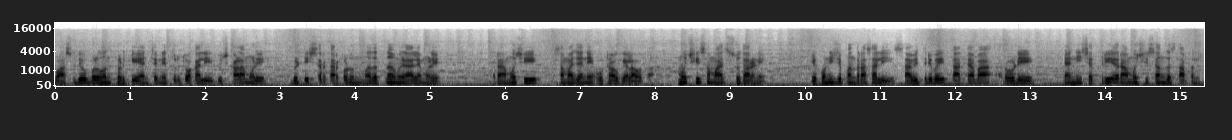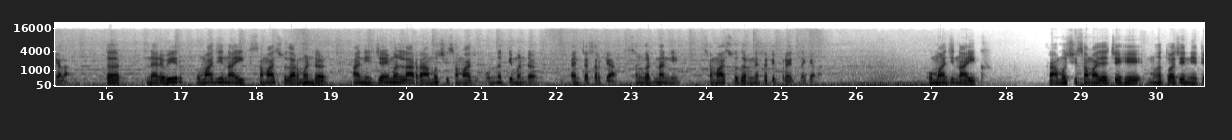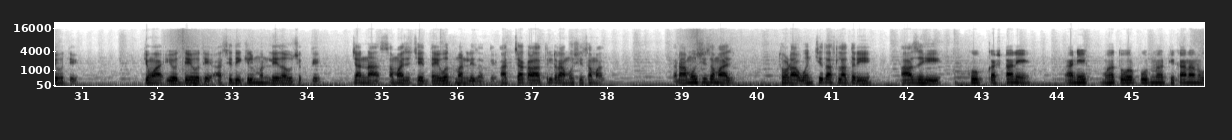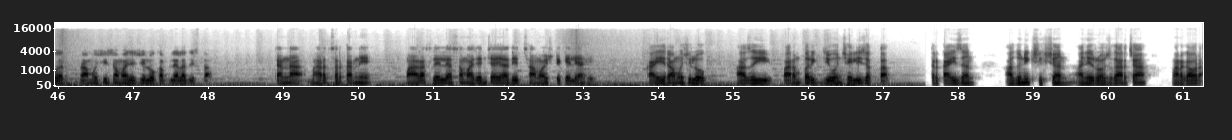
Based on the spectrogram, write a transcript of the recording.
वासुदेव बळवंत फडके यांच्या नेतृत्वाखाली दुष्काळामुळे ब्रिटिश सरकारकडून मदत न मिळाल्यामुळे रामोशी समाजाने उठाव केला होता. रामोशी समाज सुधारणे. एकोणीसशे पंधरा साली सावित्रीबाई तात्याबा रोडे यांनी क्षत्रिय रामोशी संघ स्थापन केला. तर नरवीर उमाजी नाईक समाज सुधार मंडळ आणि जय मल्हार रामोशी समाज उन्नती मंडळ यांच्यासारख्या संघटनांनी समाज सुधारण्यासाठी प्रयत्न केला. उमाजी नाईक रामोशी समाजाचे हे महत्त्वाचे नेते होते किंवा योद्धे होते असे देखील म्हणले जाऊ शकते ज्यांना समाजाचे दैवत मानले जाते. आजच्या काळातील रामोशी समाज रामोशी समाज थोडा वंचित असला तरी आजही खूप कष्टाने अनेक महत्त्वपूर्ण ठिकाणांवर रामोशी समाजाचे लोक आपल्याला दिसतात. त्यांना भारत सरकारने मागासलेल्या समाजांच्या यादीत समाविष्ट केले आहे. काही रामोशी लोक आजही पारंपरिक जीवनशैली जगतात. तर काही जण आधुनिक शिक्षण आणि रोजगारच्या मार्गावर आहेत.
